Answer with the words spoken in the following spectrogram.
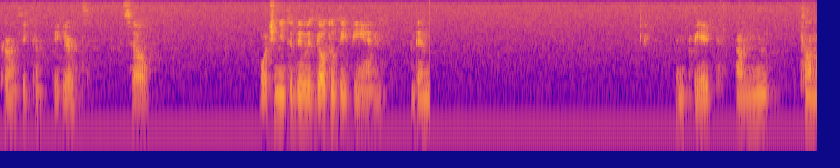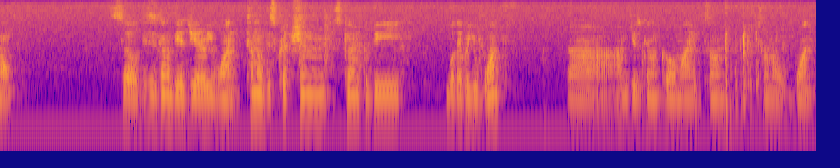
currently configured. So what you need to do is go to VPN then and create a new tunnel. So this is going to be a GRE1 tunnel description is going to be whatever you want uh, I'm just gonna call mine tun tunnel 1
